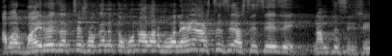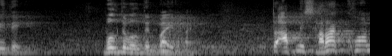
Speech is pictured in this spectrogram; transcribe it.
আবার বাইরে যাচ্ছে সকালে তখন আবার মোবাইলে হ্যাঁ আসতেছি আসতেছি, এই যে, নামতেছি সিঁড়িতে। বলতে বলতে বাইর হয়। তো আপনি সারাক্ষণ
